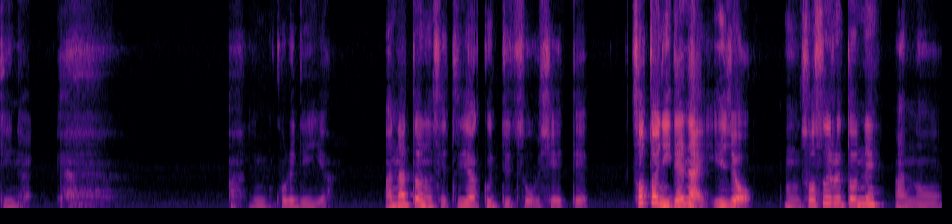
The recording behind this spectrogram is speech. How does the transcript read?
出ない。あ、今これでいいや。あなたの節約術を教えて。外に出ない以上。うん、そうするとねあの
